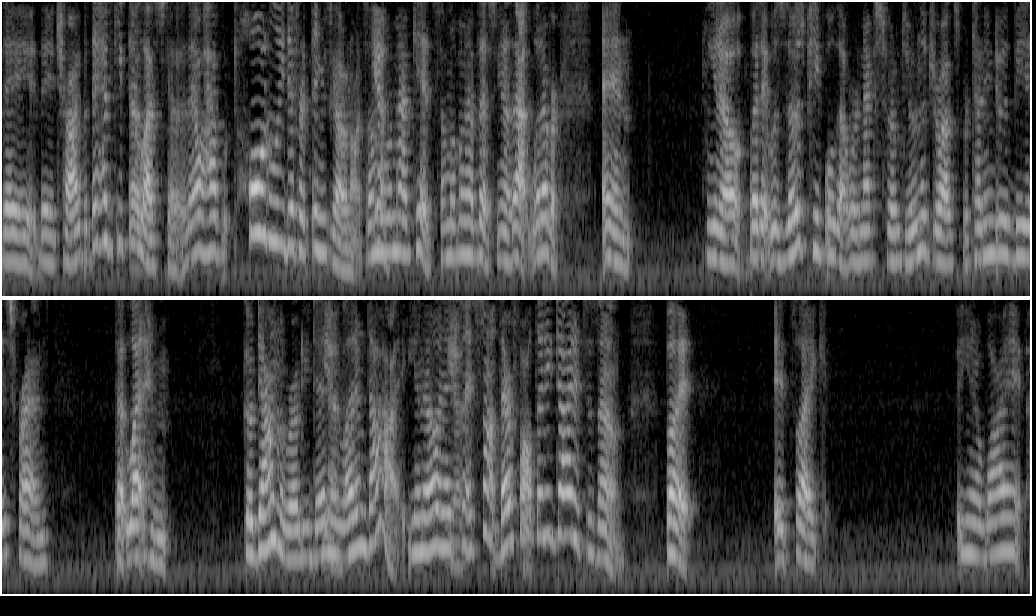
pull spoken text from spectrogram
they they tried, but they had to keep their lives together. They all have totally different things going on. Some Yeah. of them have kids, some of them have this, you know, that, whatever. And you know, but it was those people that were next to him doing the drugs, pretending to be his friend, that let him go down the road he did and let him die. You know, and it's Yes. it's not their fault that he died; it's his own. But it's like, you know, why?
